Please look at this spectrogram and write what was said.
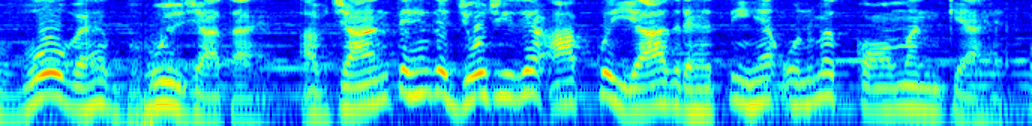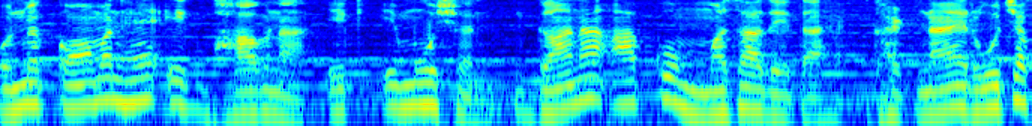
वो वह भूल जाता है। अब जानते हैं कि जो चीज़ें आपको याद रहती हैं, उनमें कॉमन क्या है? उनमें कॉमन है एक भावना, एक इमोशन। गाना आपको मज़ा देता है, घटनाएँ रोचक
